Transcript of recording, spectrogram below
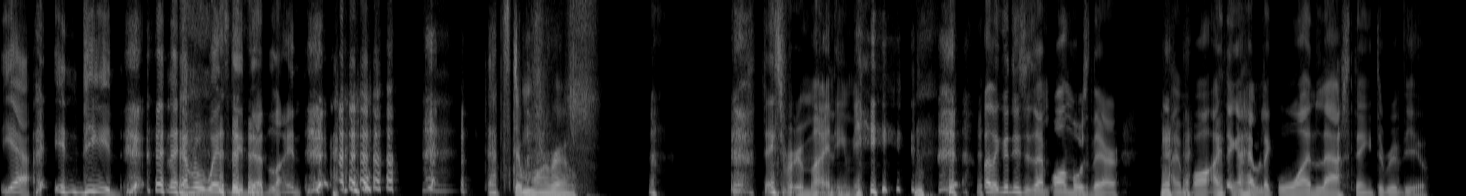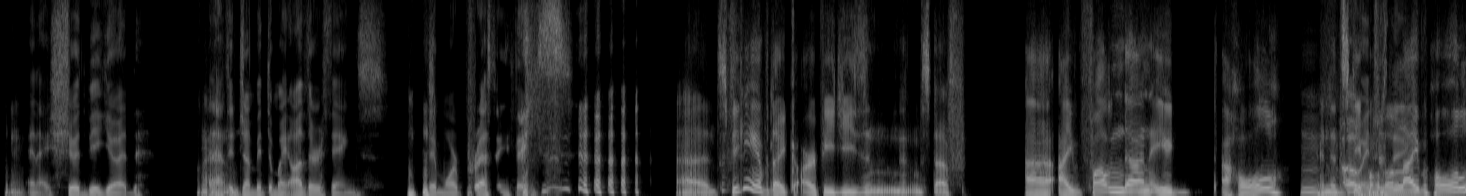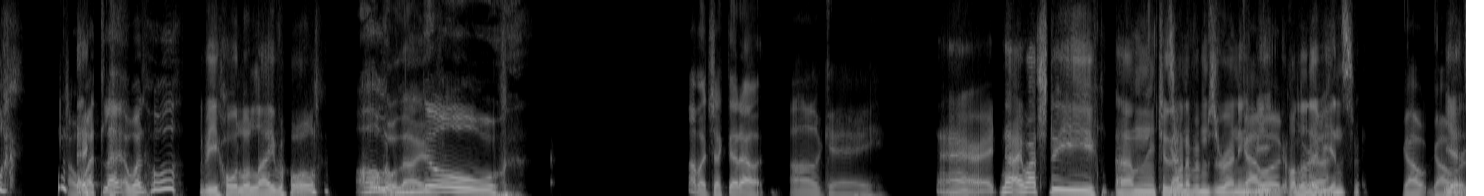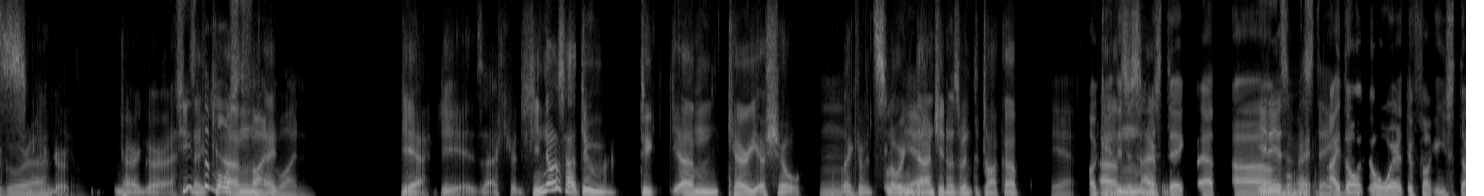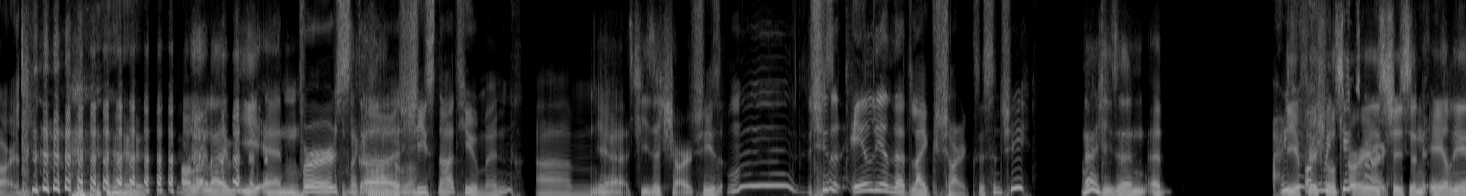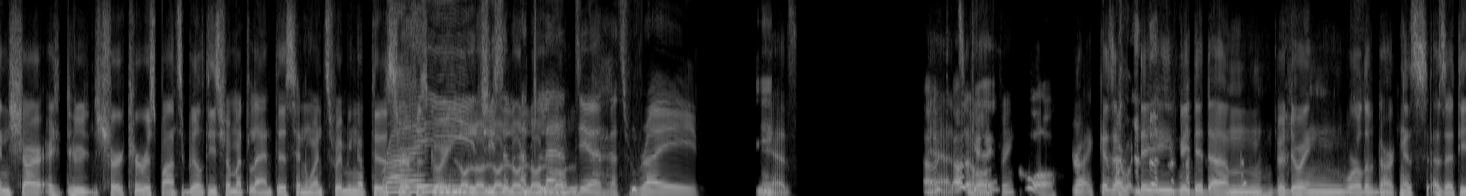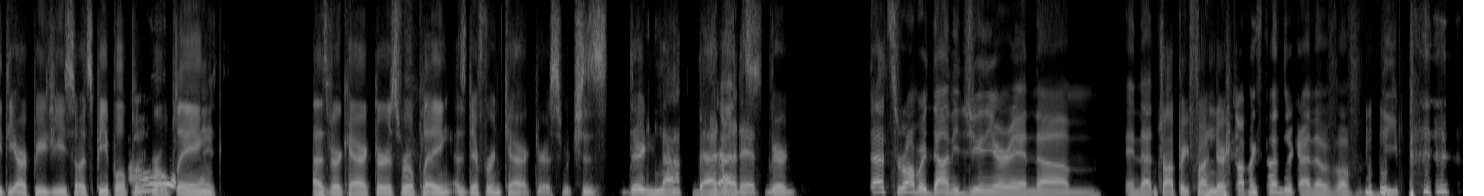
yeah, indeed. and I have a Wednesday deadline. That's tomorrow. Thanks for reminding me. well, the good news is I'm almost there. I'm all, I think I have like one last thing to review, and I should be good. I have to Um, jump into my other things, the more pressing things. Uh, speaking of like RPGs and, and stuff, uh, I've fallen down a a hole, Hmm. and it's Oh, the interesting. Hololive hole. a what li- a what hole? The Hololive hole. Oh Hololive. no. I'm gonna check that out. Okay. All right. No, I watched the um because Ga- one of them's running the Gawr Gura. Hololive ins Gao Yes, Gawr Gura. Gar- Gargora. She's the most um, fun I- one. Yeah, she is actually. She knows how to to um carry a show. Hmm, Like if it's slowing Yeah. down, she knows when to talk up. yeah. Okay, this is a a I- mistake, Pat. It is a Um, mistake. I don't know where to fucking start. Hololive EN. First, like uh, she's not human. Um, Yeah, she's a shark. she's mm, she's an alien that likes sharks, isn't she? No, she's an a, Are the you- Oh, official story is she's an alien shark uh, who shirked her responsibilities from Atlantis and went swimming up to the surface going lol lol lol lol lol. lol. Atlantean. That's right. Yes. Oh, Yeah, it's a okay, thing. cool. Right, because they they did um they're doing World of Darkness as a TTRPG, so it's people pl- role Oh, playing nice. as their characters, role playing as different characters, which is they're not bad at it. That's- They're That's Robert Downey Jr. in um in that Tropic Thunder, Tropic Thunder kind of of deep.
